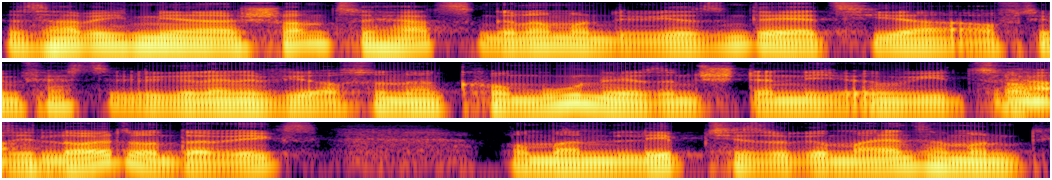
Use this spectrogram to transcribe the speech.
Das habe ich mir schon zu Herzen genommen und wir sind ja jetzt hier auf dem Festivalgelände wie auf so einer Kommune, hier sind ständig irgendwie 20 Ja. Leute unterwegs und man lebt hier so gemeinsam und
